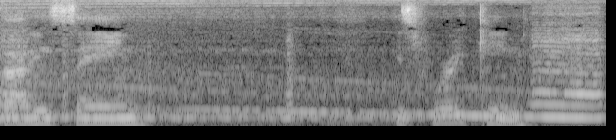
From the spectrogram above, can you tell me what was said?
that insane? It's working. Uh,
